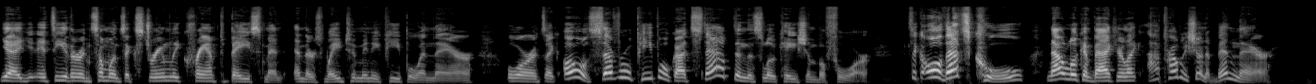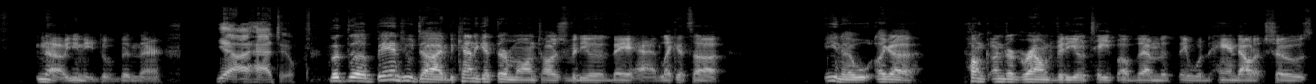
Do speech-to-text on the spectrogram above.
yeah, it's either in someone's extremely cramped basement and there's way too many people in there, or it's like, oh, several people got stabbed in this location before. It's like, oh, that's cool. Now looking back, you're like, I probably shouldn't have been there. No, you need to have been there. Yeah, I had to. But the band who died, we kind of get their montage video that they had. Like it's a, you know, like a punk underground videotape of them that they would hand out at shows,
